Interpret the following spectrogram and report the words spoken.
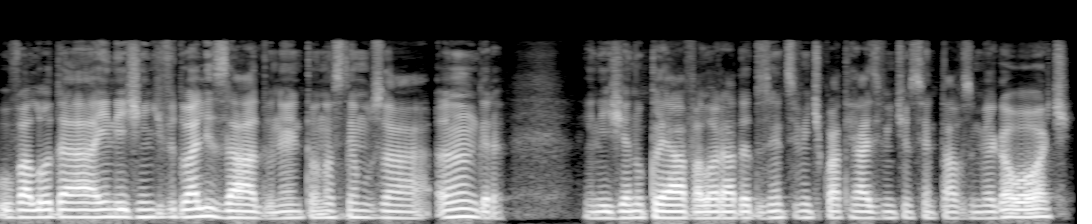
o valor da energia individualizado. Né? Então, nós temos a Angra, energia nuclear valorada a R$ 224,21 o megawatt.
